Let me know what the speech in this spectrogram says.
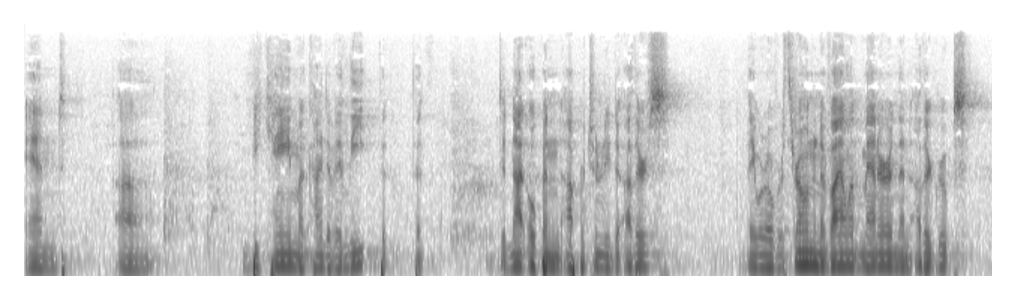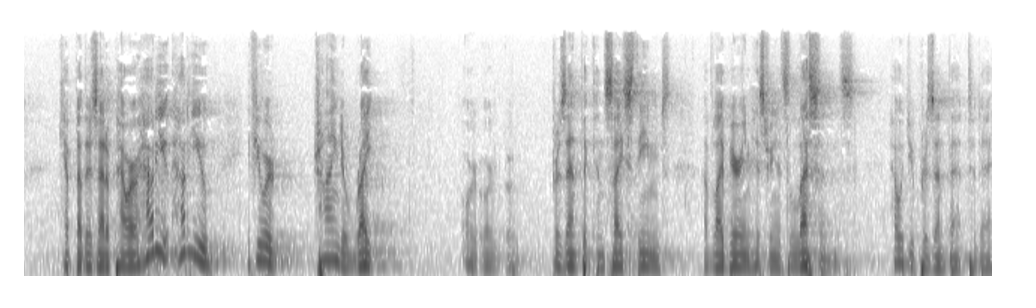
and uh, became a kind of elite that, that did not open opportunity to others. They were overthrown in a violent manner, and then other groups kept others out of power. How do you, how do you if you were trying to write or, or, or present the concise themes of Liberian history and its lessons. How would you present that today?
